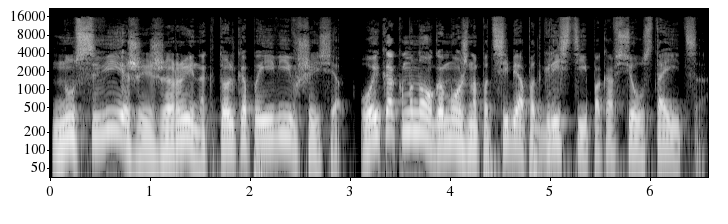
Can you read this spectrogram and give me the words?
Ну свежий же рынок, только появившийся. Ой, как много можно под себя подгрести, пока все устоится.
